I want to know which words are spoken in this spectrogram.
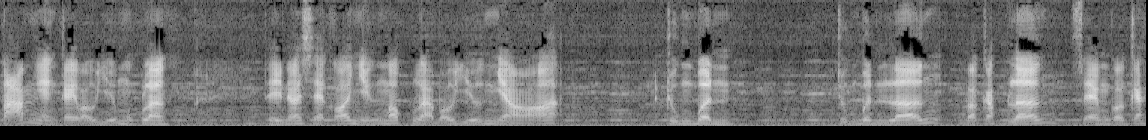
8.000 cây bảo dưỡng một lần. Thì nó sẽ có những mốc là bảo dưỡng nhỏ trung bình trung bình lớn và cấp lớn. Xem coi các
